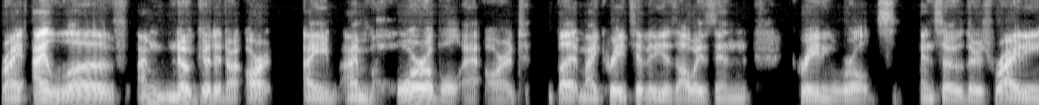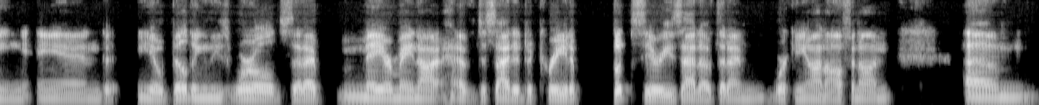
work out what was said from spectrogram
right? I love i'm no good at art. I i'm horrible at art but my creativity is always in creating worlds. And so there's writing and you know building these worlds that i may or may not have decided to create a book series out of that i'm working on off and on. Um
